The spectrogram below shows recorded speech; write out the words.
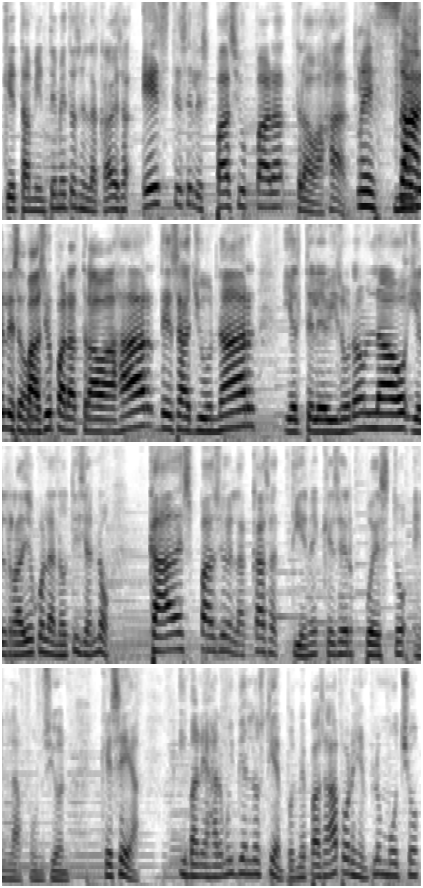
que también te metas en la cabeza, este es el espacio para trabajar. Exacto. No es el espacio para trabajar, desayunar y el televisor a un lado y el radio con la noticia. No, cada espacio de la casa tiene que ser puesto en la función que sea y manejar muy bien los tiempos. Me pasaba, por ejemplo, mucho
